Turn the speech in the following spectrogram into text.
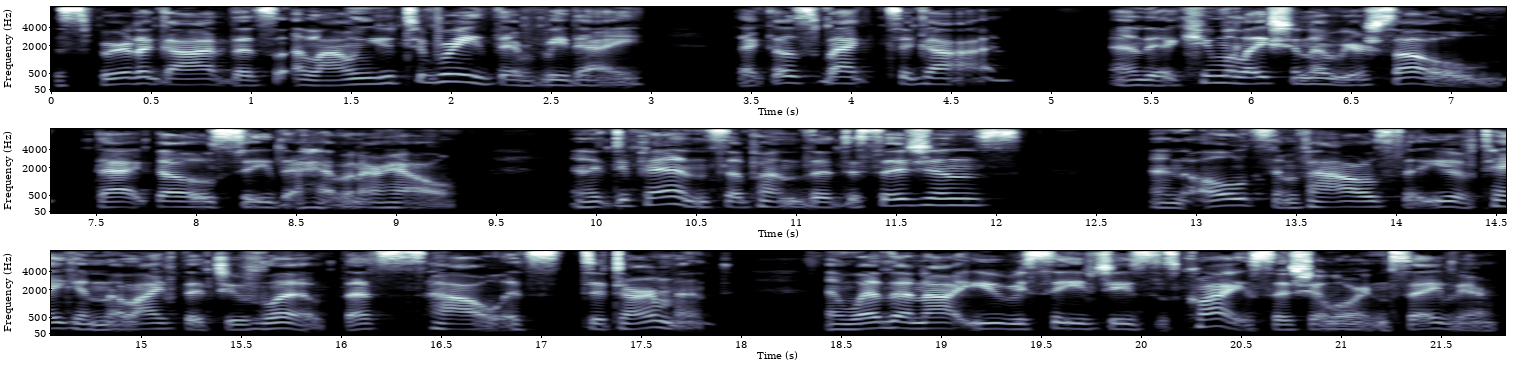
the spirit of God that's allowing you to breathe every day, that goes back to God. And the accumulation of your soul, that goes to either heaven or hell. And it depends upon the decisions and oaths and vows that you have taken, the life that you've lived. That's how it's determined. And whether or not you receive Jesus Christ as your Lord and Savior.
